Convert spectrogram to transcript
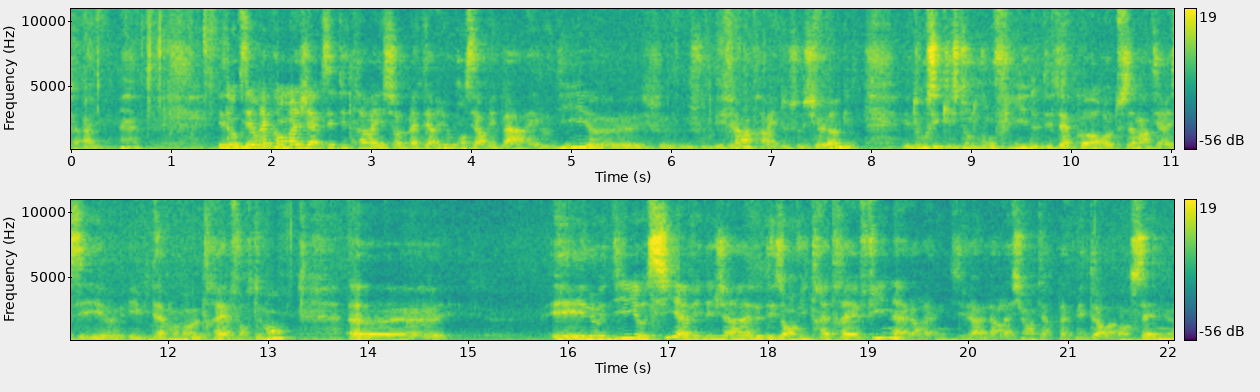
ça va. Et donc c'est vrai quand moi j'ai accepté de travailler sur le matériau conservé par Elodie, euh, je, voulais faire un travail de sociologue. Et donc ces questions de conflit, de désaccord, tout ça m'intéressait euh, évidemment euh, très fortement. Et Elodie aussi avait déjà des envies très très fines. Alors elle me dit la, relation interprète-metteur en scène,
